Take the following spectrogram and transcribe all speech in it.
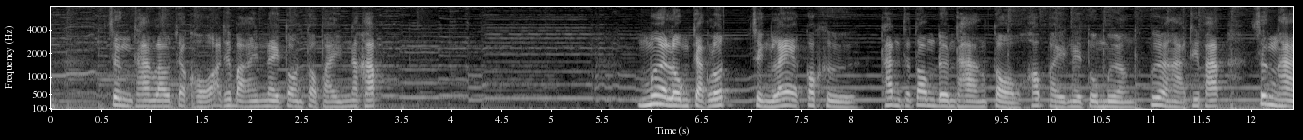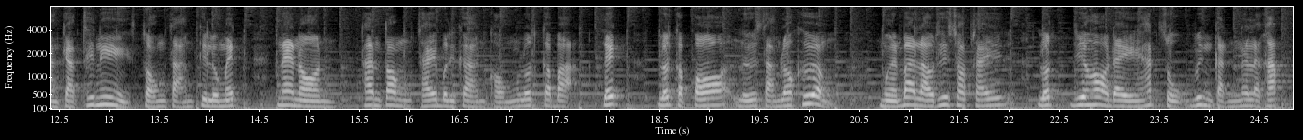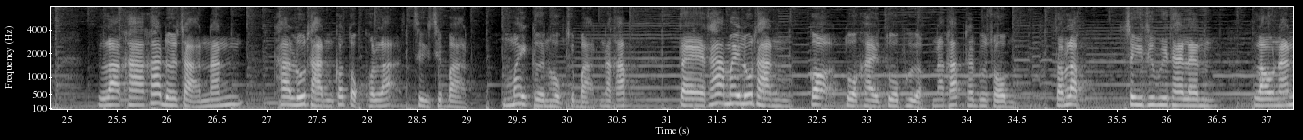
ซึ่งทางเราจะขออธิบายในตอนต่อไปนะครับ เมื่อลงจากรถสิ่งแรกก็คือ ท่านจะต้องเดินทางต่อเข้าไปในตัวเมืองเพื่อหาที่พัก ซึ่งห่างจากที่นี่ 2-3 กิโลเมตร แน่นอนท่านต้องใช้บริการของรถกระบะเล็ก รถกระป๋อหรือ3ล้อเครื่อง เหมือนบ้านเราที่ชอบใช้รถยี่ห้อใดฮัตสุวิ่งกันนั่นแหละครับ ราคาค่าโดยสารนั้น ถ้ารู้ทันก็ตกคนละ 40 บาท ไม่เกิน 60 บาทนะครับ แต่ถ้าไม่รู้ทันก็ตัวใครตัวเผือกนะครับท่านผู้ชมสำหรับ CTV Thailand เรานั้น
